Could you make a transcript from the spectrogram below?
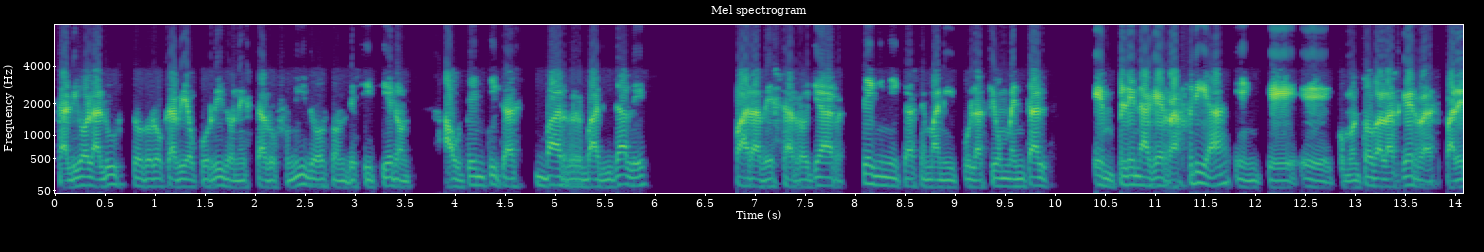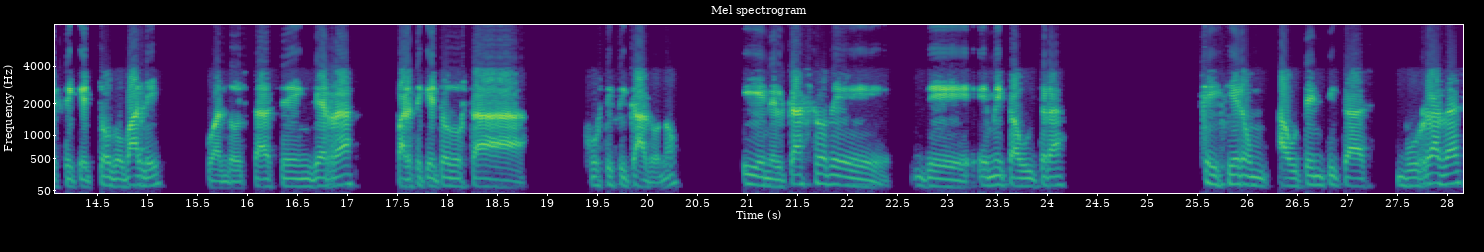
salió a la luz todo lo que había ocurrido en Estados Unidos, donde se hicieron auténticas barbaridades para desarrollar técnicas de manipulación mental en plena Guerra Fría, en que, eh, como en todas las guerras, parece que todo vale. Cuando estás en guerra, parece que todo está justificado, ¿no? Y en el caso de, de MK Ultra se hicieron auténticas burradas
